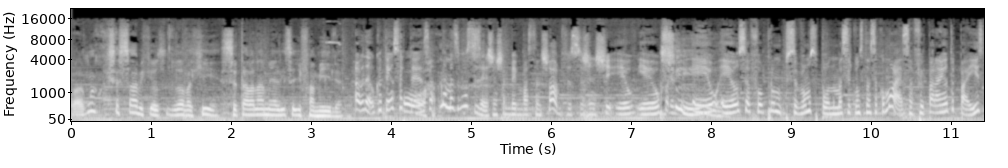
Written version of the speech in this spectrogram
fala, mas como que você sabe que eu estava aqui? Você estava na minha lista de família. Ah, não, o que eu tenho certeza. Porra. Não, mas eu vou dizer, a gente é bem bastante óbvio. Se a gente. Eu, eu, por exemplo, eu, eu, se eu for pra um. Se vamos supor, numa circunstância como essa, eu fui parar em outro país,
